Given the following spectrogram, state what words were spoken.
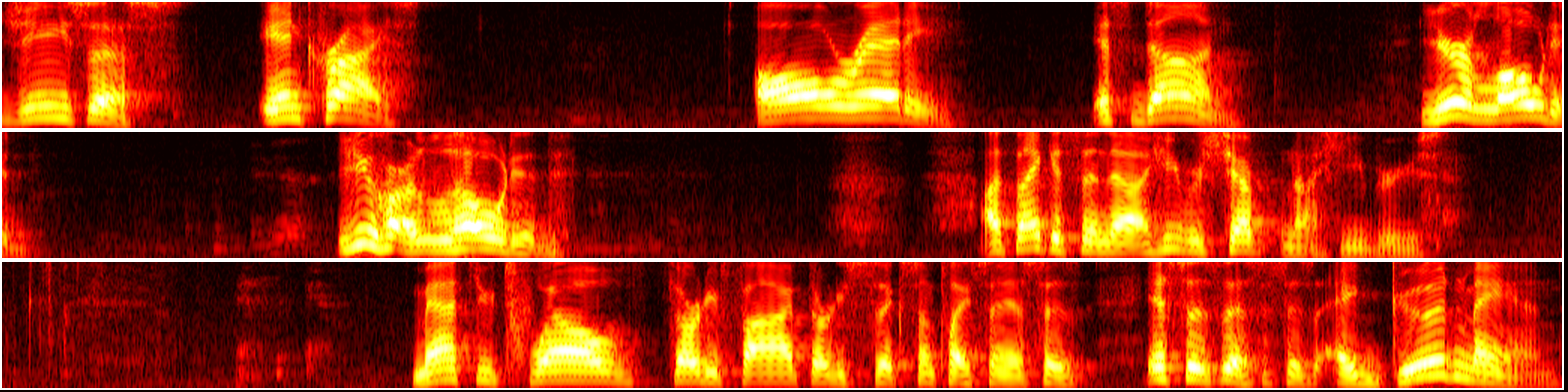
Jesus. In Christ. Already. It's done. You're loaded. You are loaded. I think it's in uh, Hebrews chapter, not Hebrews. Matthew 12, 35, 36, someplace in it says, it says this it says, A good man,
